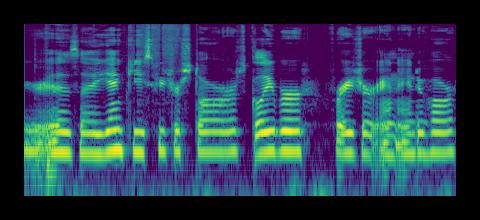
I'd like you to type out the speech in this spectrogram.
Here is a Yankees Future Stars, Gleyber, Frazier, and Andujar.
